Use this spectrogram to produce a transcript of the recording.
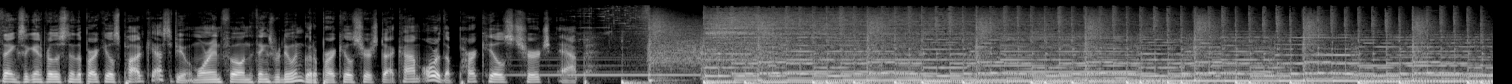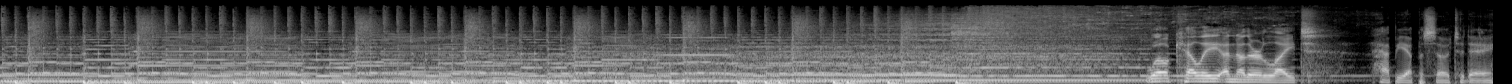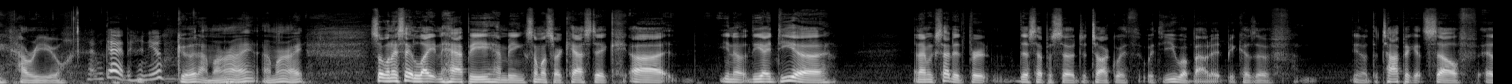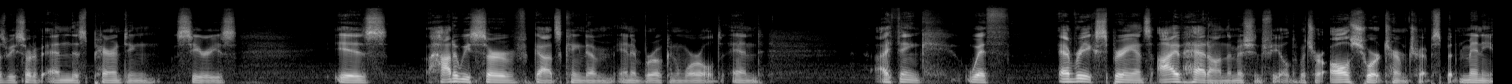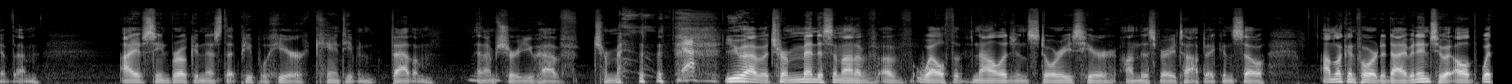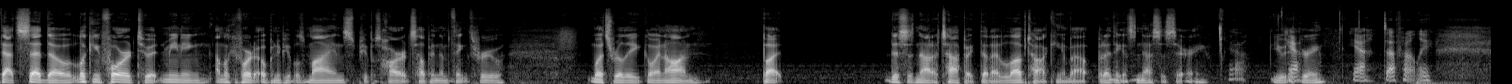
Thanks again for listening to the Park Hills Podcast. If you want more info on the things we're doing, go to parkhillschurch.com or the Park Hills Church app. Well, Kelley, another light, happy episode today. How are you? I'm good. And you? Good. I'm all right. I'm all right. So when I say light and happy, I'm being somewhat sarcastic. Uh, you know, the idea, and I'm excited for this episode to talk with with you about it because of you know the topic itself as we sort of end this parenting series is how do we serve God's kingdom in a broken world? And I think with every experience I've had on the mission field, which are all short term trips, but many of them, I have seen brokenness that people here can't even fathom. And I'm mm-hmm. sure you have trem- Yeah. you have a tremendous amount of, of wealth of knowledge and stories here on this very topic. And so I'm looking forward to diving into it. All with that said though, looking forward to it meaning I'm looking forward to opening people's minds, people's hearts, helping them think through what's really going on. But this is not a topic that I love talking about, but I think it's mm-hmm. necessary. Yeah. You would Yeah. agree? Yeah, definitely.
